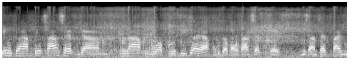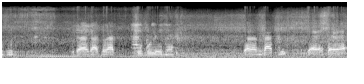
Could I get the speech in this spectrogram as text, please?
ini udah hampir sunset jam 6.23 ya. Udah mau sunset guys. Ini sunset time sih. Udah agak gelap kubulenya jalan kaki cewek-cewek.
